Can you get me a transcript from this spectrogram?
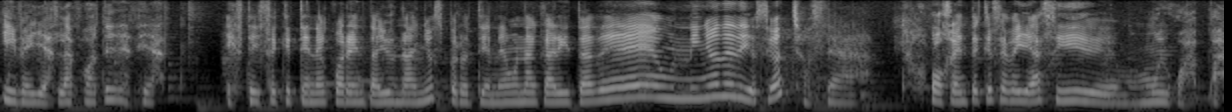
y veías la foto y decías, este dice que tiene 41 años, pero tiene una carita de un niño de 18, o sea, o gente que se veía así muy guapa.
